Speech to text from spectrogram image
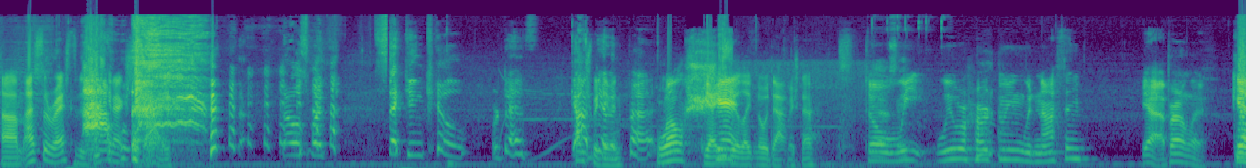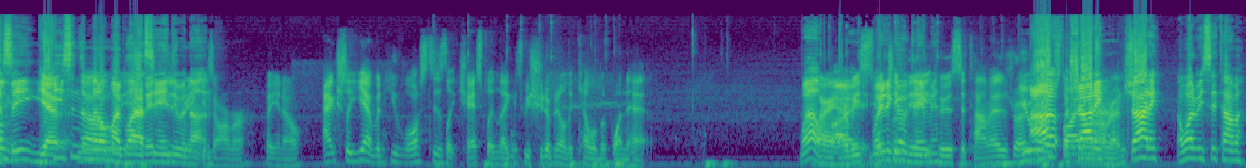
Um, as the rest of us, you can actually die. That was my second kill or death. God Punch me, damn Demon. it, Pat. Well, Yeah, you do like no damage now. so Yeah, we we were hurting with nothing. Yeah, apparently. Yeah, Kill me. see, Yeah, he's in the no, middle of my blast. maybe He ain't doing break His armor, but you know, actually, yeah, when he lost his like chest plate leggings, we should have been able to kill him with one hit. Well, All right, are we Way to way to go, switching Damien. Who Saitama is right? You now? Were fine Shoddy, Orange. Shoddy, I want to be Saitama.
